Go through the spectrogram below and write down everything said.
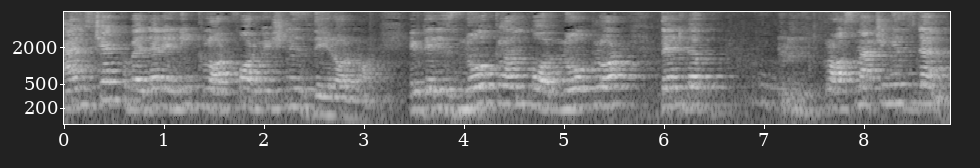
and check whether any clot formation is there or not. If there is no clump or no clot, then the cross matching is done.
